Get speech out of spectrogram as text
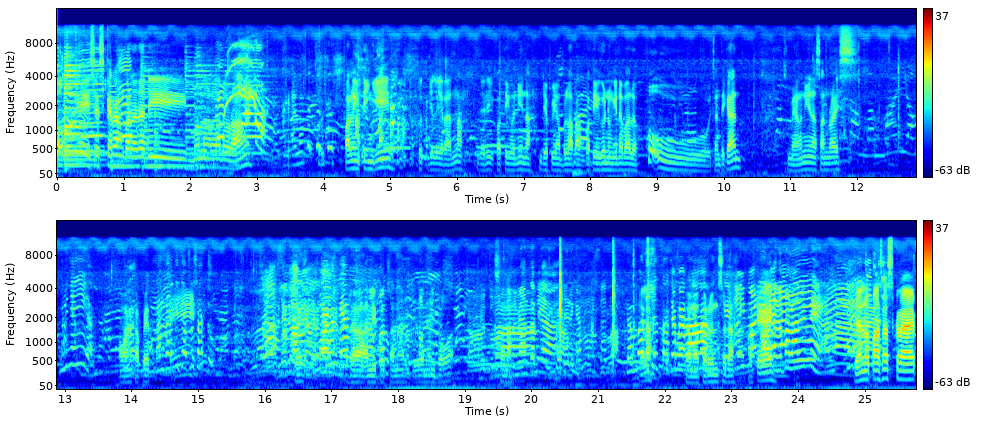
Oke, saya sekarang berada di Menara Dorang paling tinggi ikut giliran nah jadi Kotiuni nah dia punya belakang Koti Gunung Kinabalu oh cantik kan? Semang ini nah sunrise awan kapet. Ada liputan harus belum dibawa. Sana. Yalah, turun sudah. Oke. Okay. jangan lupa subscribe.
